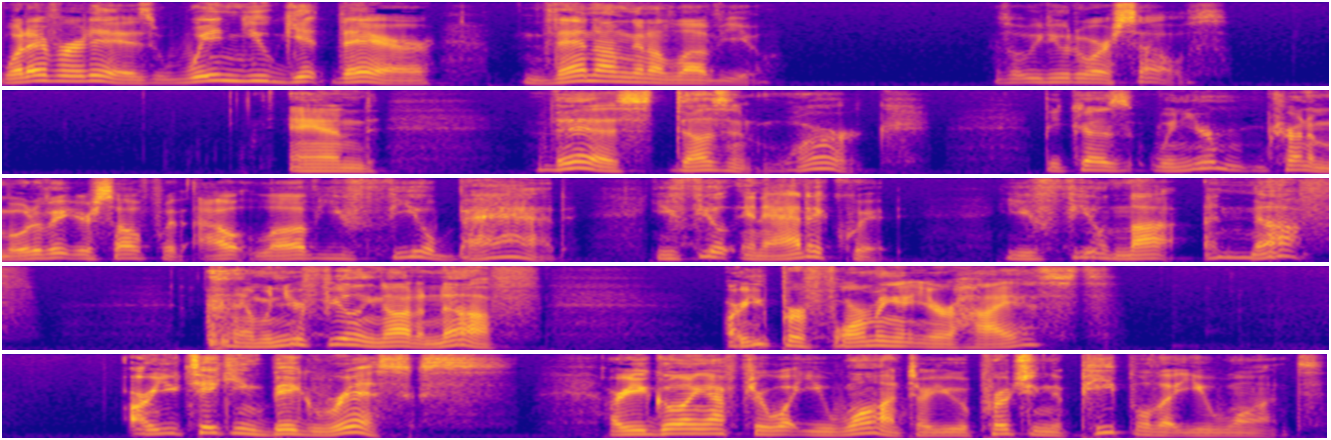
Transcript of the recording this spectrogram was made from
whatever it is, when you get there, then I'm going to love you. That's what we do to ourselves. And this doesn't work because when you're trying to motivate yourself without love, you feel bad. You feel inadequate. You feel not enough. and when you're feeling not enough, are you performing at your highest? Are you taking big risks? Are you going after what you want? Are you approaching the people that you want?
